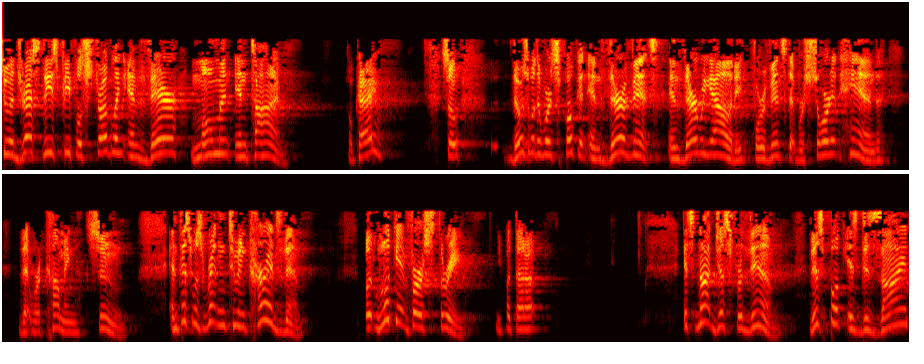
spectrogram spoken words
to address these people struggling in their moment in time. Okay? So, those were the words spoken in their events, in their reality, for events that were short at hand that were coming soon. And this was written to encourage them. But look at verse 3. You put that up? It's not just for them. This book is designed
